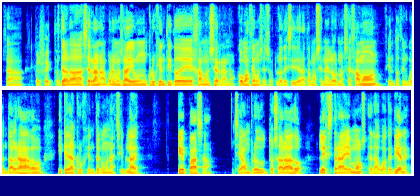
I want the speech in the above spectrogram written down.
O sea, Perfecto. hostia, la serrana, ponemos ahí un crujientito de jamón serrano. ¿Cómo hacemos eso? Lo deshidratamos en el horno ese jamón, 150 grados, y queda crujiente como una chip light. ¿Qué pasa? Si a un producto salado le extraemos el agua que tiene.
